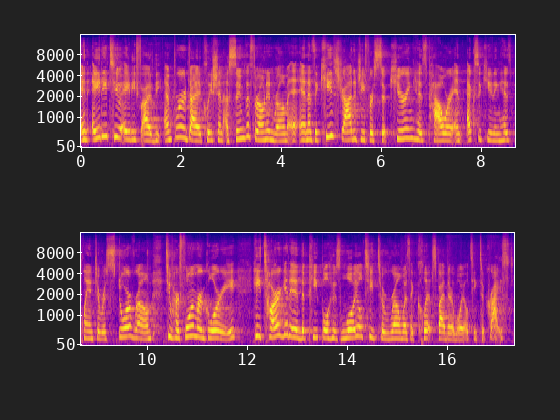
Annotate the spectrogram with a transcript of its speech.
In 82 85, the Emperor Diocletian assumed the throne in Rome, and as a key strategy for securing his power and executing his plan to restore Rome to her former glory, he targeted the people whose loyalty to Rome was eclipsed by their loyalty to Christ.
